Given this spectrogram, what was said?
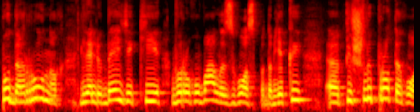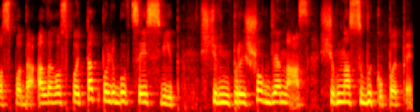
подарунок для людей, які ворогували з Господом, які е, пішли проти Господа. Але Господь так полюбив цей світ, що Він прийшов для нас, щоб нас викупити,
